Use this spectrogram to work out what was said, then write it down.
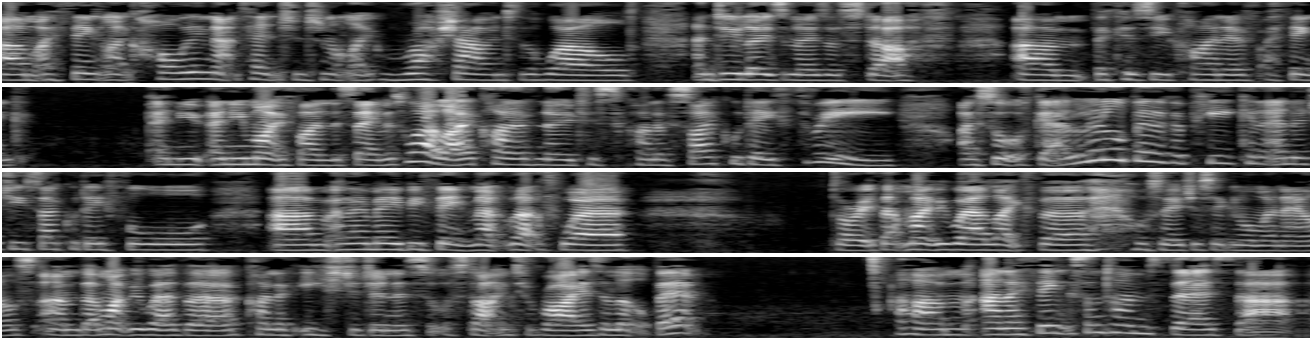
Um, I think like holding that tension to not like rush out into the world and do loads and loads of stuff um, because you kind of I think and you and you might find the same as well. I kind of noticed kind of cycle day three i sort of get a little bit of a peak in energy cycle day four um, and i maybe think that that's where sorry that might be where like the also just ignore my nails um that might be where the kind of estrogen is sort of starting to rise a little bit. Um and i think sometimes there's that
